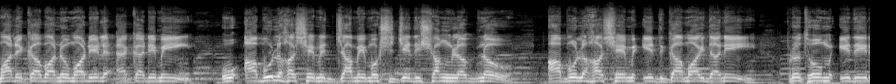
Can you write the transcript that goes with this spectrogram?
মালিকা বানু মডেল একাডেমি ও আবুল হাশেম জামে মসজিদ সংলগ্ন আবুল হাশেম ঈদগাহ ময়দানে প্রথম ঈদের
